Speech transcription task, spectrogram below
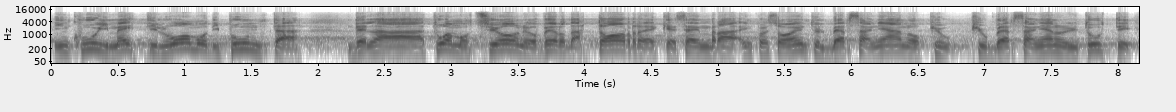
in cui metti l'uomo di punta della tua mozione, ovvero da Torre, che sembra in questo momento il bersaniano più, più bersaniano di tutti,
